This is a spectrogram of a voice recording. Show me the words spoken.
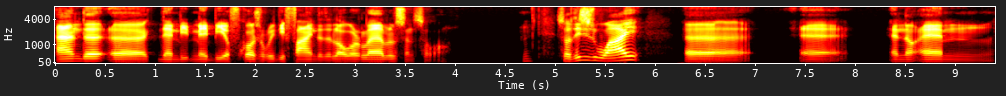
And uh, uh, then maybe of course redefined at the lower levels and so on. Hmm? so this is why uh, uh, an, um,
